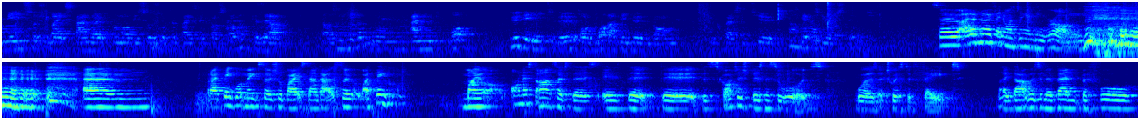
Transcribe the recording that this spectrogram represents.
made Social Bite stand out from all these social enterprises across Scotland? Because there are thousands of them. Yeah. And what do they need to do, or what are they doing wrong in comparison to you to get to your stage? So I don't know if anyone's doing anything wrong. um, but I think what makes Social Bite stand out. So I think my honest answer to this is that the, the Scottish Business Awards was a twist of fate. Like that was an event before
